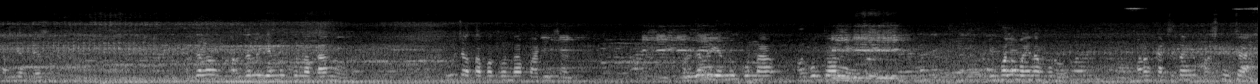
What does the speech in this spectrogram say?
కలిగిన దేశం. ప్రజలు ప్రజలు ఎన్నుకున్న దాన్ని సూచ తప్పకుండా పాటించాలి. ప్రజలు ఎన్నుకున్న ప్రభుత్వాన్ని విఫలమైనప్పుడు మనం ఖచ్చితంగా ప్రశ్నించాలి.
